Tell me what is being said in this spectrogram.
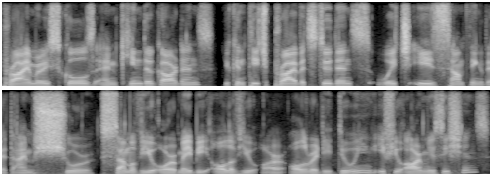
primary schools and kindergartens. You can teach private students, which is something that I'm sure some of you, or maybe all of you, are already doing if you are musicians.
